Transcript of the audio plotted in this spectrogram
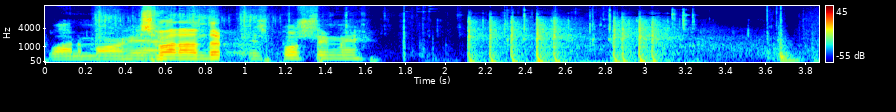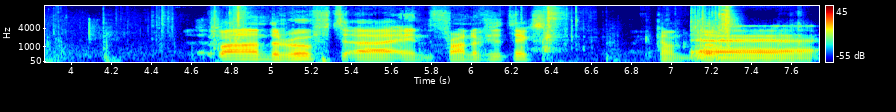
One more here. There's one on the He's pushing me. there's one on the roof uh, in front of you, Tix. Come close. Uh,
